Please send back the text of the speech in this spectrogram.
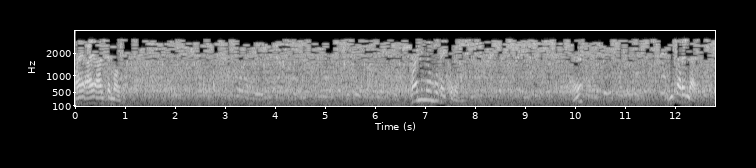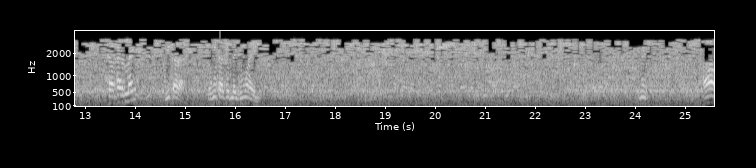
አይ አይ አልሰማሁትም። ማንኛውም ቦታ ይቆራል እ ይቀርላል። ሰፈር ላይ ይቀራል። በሙሳፊር ላይ ጅሙዓ የለም። አዎ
